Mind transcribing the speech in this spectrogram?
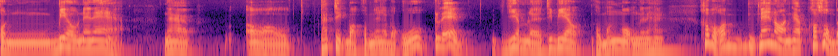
คนเบี้ยวแน่ๆนะครับอ๋อพทริกบอกผมยังไงบอกโอ้เกรดเยี่ยมเลยที่เบี้ยว ผมก็งงเลยนะฮะเขาบอกว่าแน่นอนครับเขาส่งไป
